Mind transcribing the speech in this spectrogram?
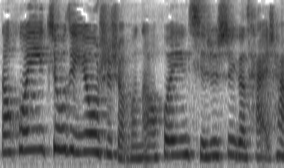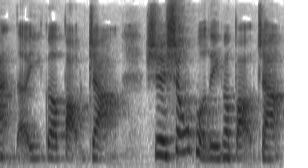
那婚姻究竟又是什么呢？婚姻其实是一个财产的一个保障，是生活的一个保障。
